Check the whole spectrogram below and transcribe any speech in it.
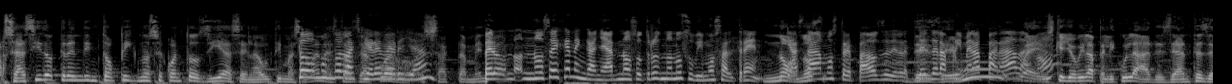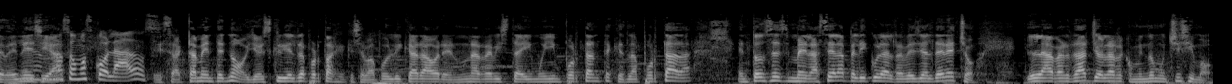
o sea, ha sido trending topic no sé cuántos días en la última Todo semana. el mundo la ¿estás de quiere ver ya. Exactamente. Pero no, no se dejen engañar, nosotros no nos subimos al tren. No, ya estábamos trepados desde, desde la primera uh, parada, güey, ¿no? Es que yo vi la película desde antes de Sí, no, Venecia. no somos colados. Exactamente, no, yo escribí el reportaje que se va a publicar ahora en una revista ahí muy importante, que es La Portada, entonces me la sé la película al revés y al derecho. La verdad yo la recomiendo muchísimo.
